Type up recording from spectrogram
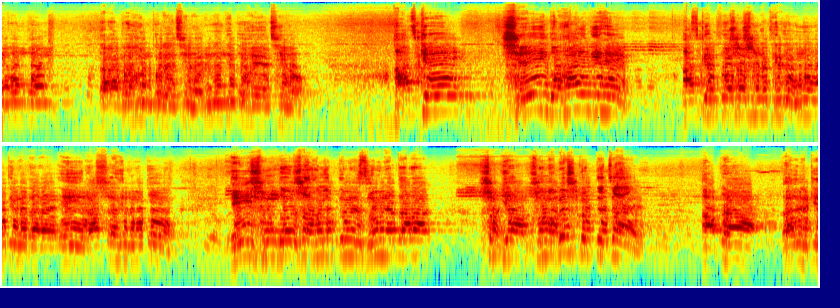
নিবন্ধন তারা গ্রহণ করেছিল, নিবন্ধিত হয়েছিল। আজকে সেই দোহাই দিয়ে আজকে প্রশাসনের থেকে অনুমতি না তারা এই রাজশাহীর মতো এই সুন্দর শাহমুদ্দিনের জমিনে তারা সমাবেশ করতে চায়। আমরা তাদেরকে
